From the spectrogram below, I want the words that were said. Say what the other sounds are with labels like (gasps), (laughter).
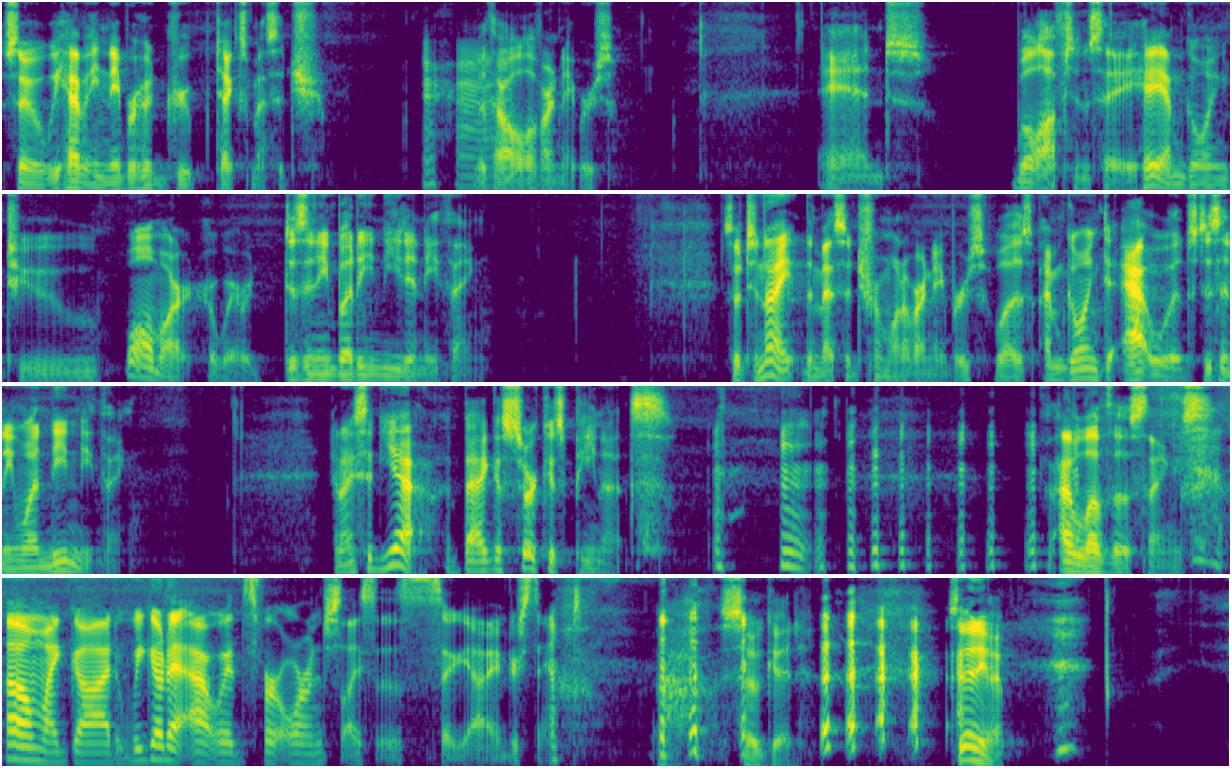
So we have a neighborhood group text message mm-hmm. with all of our neighbors. And we'll often say, Hey, I'm going to Walmart or wherever. Does anybody need anything? So tonight, the message from one of our neighbors was, I'm going to Atwoods. Does anyone need anything? And I said, Yeah, a bag of circus peanuts. (laughs) I love those things. Oh my God. We go to Atwoods for orange slices. So yeah, I understand. Ah, so good. So anyway,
